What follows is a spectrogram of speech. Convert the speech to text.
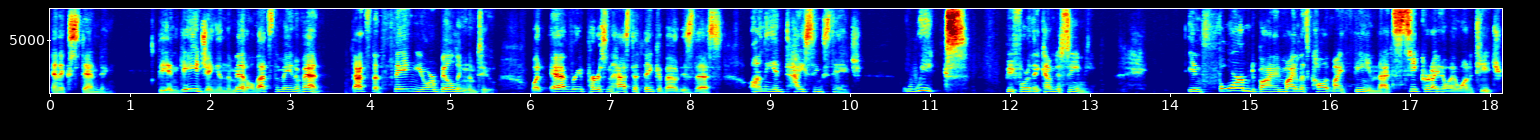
and extending. The engaging in the middle, that's the main event. That's the thing you're building them to. What every person has to think about is this on the enticing stage, weeks before they come to see me. Informed by my, let's call it my theme, that secret I know I want to teach.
